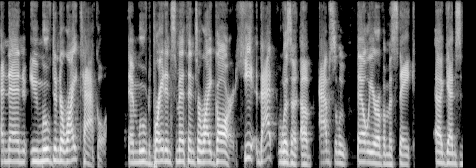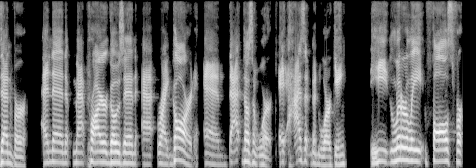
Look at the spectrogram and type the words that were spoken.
And then you moved him to right tackle and moved Braden Smith into right guard. He that was a, a absolute failure of a mistake against Denver. And then Matt Pryor goes in at right guard, and that doesn't work. It hasn't been working. He literally falls for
